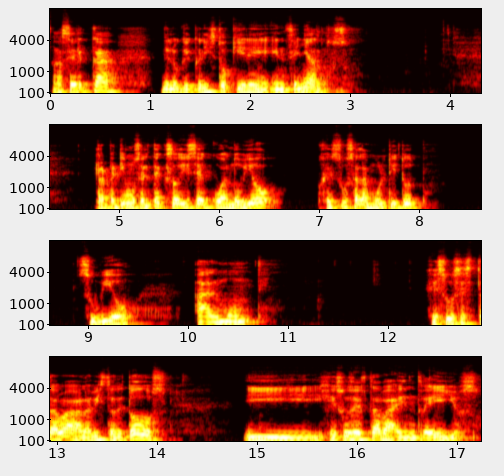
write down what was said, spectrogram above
acerca de lo que Cristo quiere enseñarnos. Repetimos el texto, dice, cuando vio Jesús a la multitud, subió al monte. Jesús estaba a la vista de todos y Jesús estaba entre ellos.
